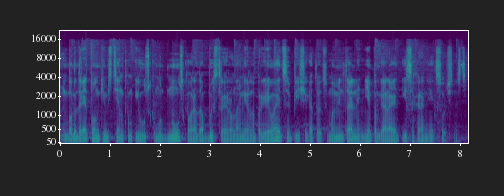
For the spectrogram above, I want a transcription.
Благодаря тонким стенкам и узкому дну сковорода быстро и равномерно прогревается, пища готовится моментально, не подгорает и сохраняет сочность.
